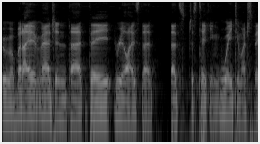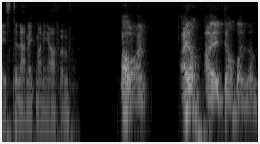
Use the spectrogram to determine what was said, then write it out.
Google. But I imagine that they realized that that's just taking way too much space to not make money off of. Oh, I'm. I don't. I don't blame them.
